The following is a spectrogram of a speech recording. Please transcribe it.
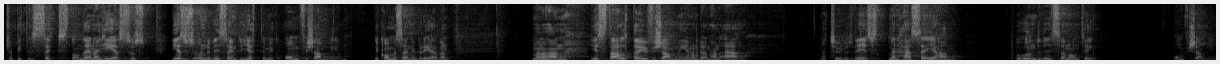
kapitel 16, det är när Jesus, Jesus undervisar inte jättemycket om församlingen. Det kommer sen i breven. Men han gestaltar ju församlingen om den han är. Naturligtvis. Men här säger han och undervisar någonting om församlingen.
